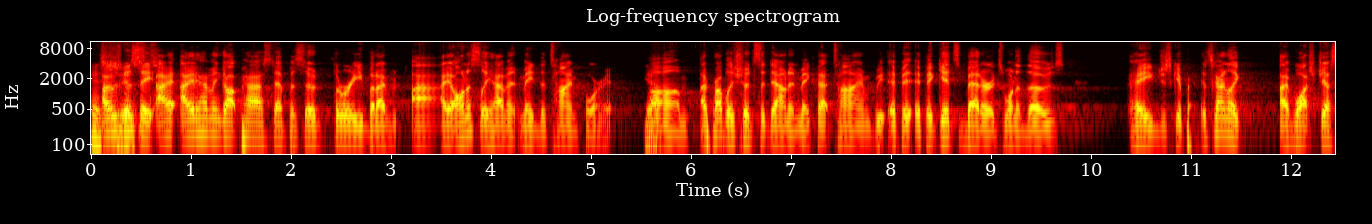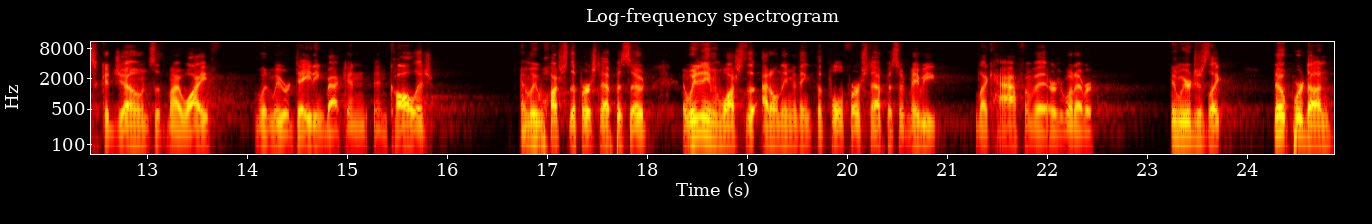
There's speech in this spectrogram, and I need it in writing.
it's I was gonna say I, I haven't got past episode three, but I've I honestly haven't made the time for it. Yeah. Um, I probably should sit down and make that time. If it, if it gets better, it's one of those. Hey, just get. It's kind of like I've watched Jessica Jones with my wife when we were dating back in in college, and we watched the first episode, and we didn't even watch the. I don't even think the full first episode, maybe like half of it or whatever, and we were just like, nope, we're done.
